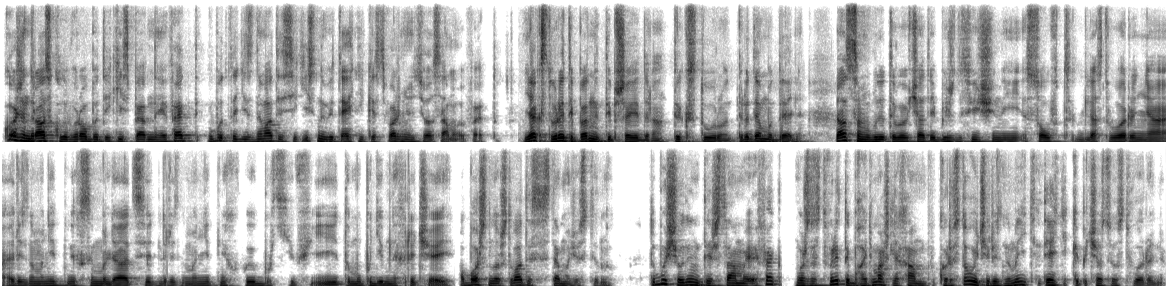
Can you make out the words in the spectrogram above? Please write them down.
Кожен раз, коли ви робите якийсь певний ефект, ви будете дізнаватися якісь нові техніки створення цього самого ефекту. Як створити певний тип шейдера, текстуру, 3D-модель. Часом ви будете вивчати більш досвідчений софт для створення різноманітних симуляцій, для різноманітних вибухів і тому подібних речей, або ж налаштувати систему частинок. Тому що один і той ж самий ефект можна створити багатьма шляхами, використовуючи різноманітні техніки під час його створення.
